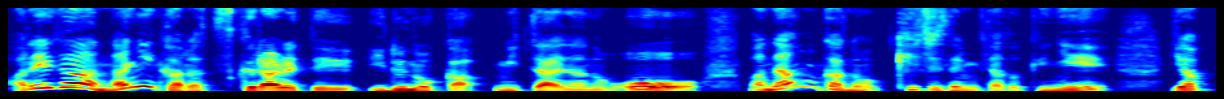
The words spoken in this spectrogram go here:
あれが何から作られているのかみたいなのを、まあ、なんかの記事で見たときに、やっ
